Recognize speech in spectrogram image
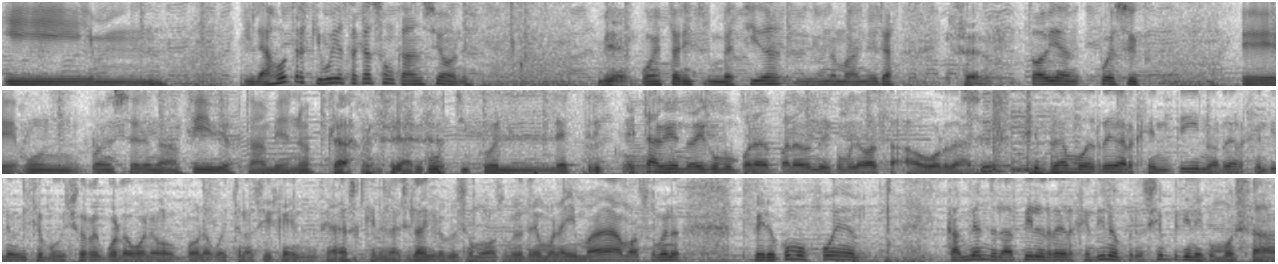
Y... Mm, y las otras que voy a sacar son canciones. Bien. Pueden estar investidas de una manera. Sí. Todavía puede ser. Eh, un, pueden ser un anfibios también, ¿no? Claro, sí, acústico, eléctrico. Estás viendo ahí cómo para, para dónde, cómo lo vas a abordar. Siempre hablamos del rey argentino, rey argentino, ¿viste? Porque yo recuerdo, bueno, por una cuestión así generacional, creo que somos más o menos, tenemos la misma edad, más o menos. Pero cómo fue cambiando la piel el rey argentino, pero siempre tiene como esa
